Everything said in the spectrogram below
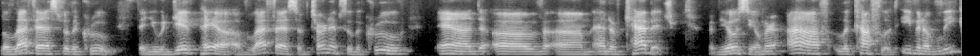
the lefes for the crew, that you would give peya of lefes, of turnips, to the crew, and of um, and of cabbage. Rabbi Yossi Omer af lekaflut, even of leek,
